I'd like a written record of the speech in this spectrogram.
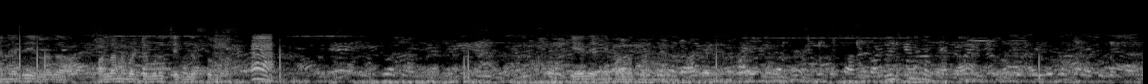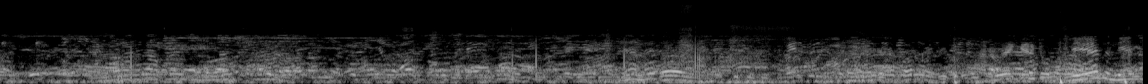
అనేది ఇలాగా పళ్ళను బట్టి కూడా చెక్ చేస్తున్నారు ఏది ఎన్ని పళ్ళతో లేదు నేను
